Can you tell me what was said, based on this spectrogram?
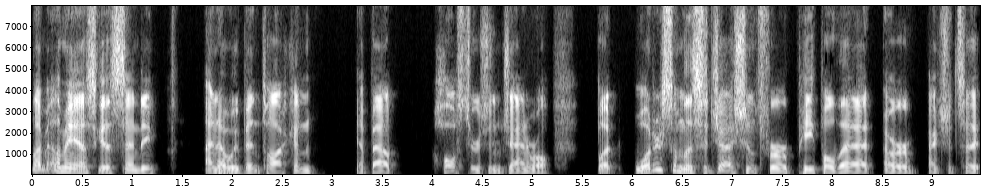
Let me let me ask you this, Cindy. I know we've been talking about holsters in general, but what are some of the suggestions for people that, or I should say,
